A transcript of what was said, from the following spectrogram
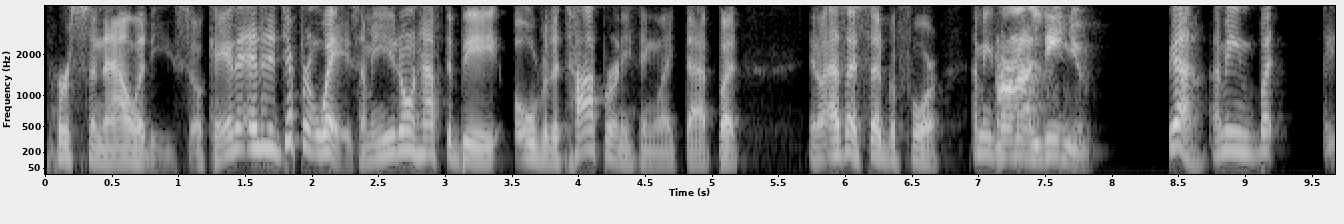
personalities. Okay, and, and in different ways. I mean, you don't have to be over the top or anything like that, but you know, as I said before, I mean, Ronaldinho. Yeah, I mean, but eh,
